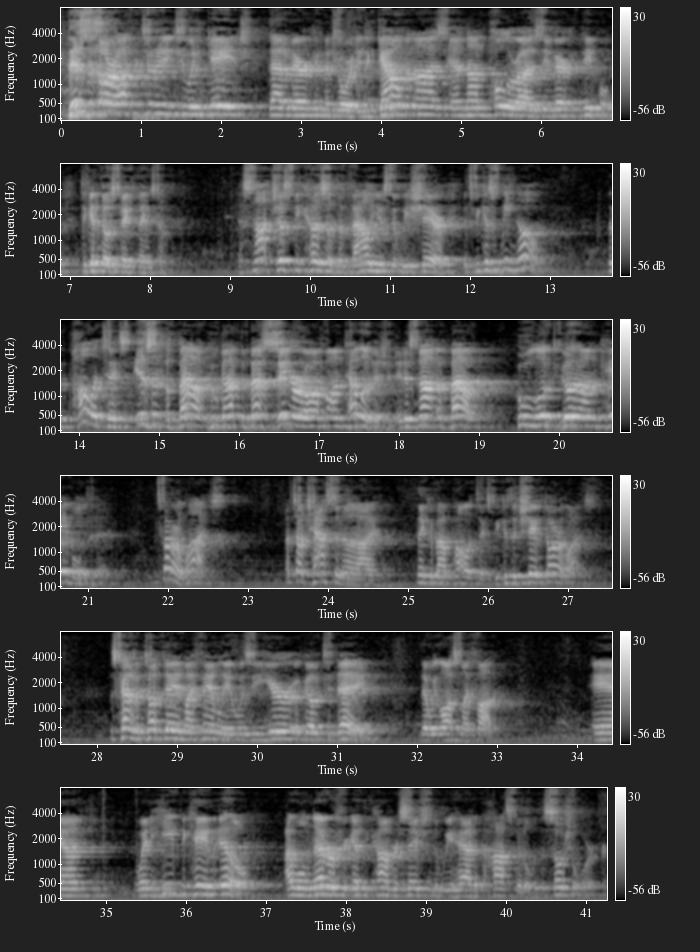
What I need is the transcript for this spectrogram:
This is our opportunity to engage that American majority, to galvanize and not polarize the American people to get those big things done. It's not just because of the values that we share, it's because we know that politics isn't about who got the best zinger off on television. It is not about who looked good on cable today. It's about our lives. That's how Chasten and I think about politics because it shaped our lives. It was kind of a tough day in my family. It was a year ago today that we lost my father. And when he became ill, I will never forget the conversation that we had at the hospital with a social worker,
